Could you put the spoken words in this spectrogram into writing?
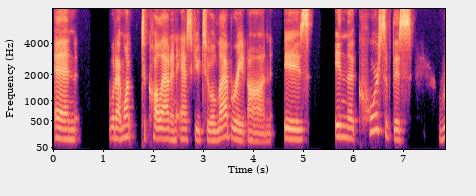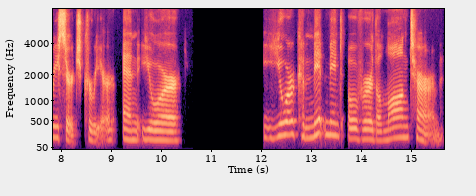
and what I want to call out and ask you to elaborate on is in the course of this research career and your your commitment over the long term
